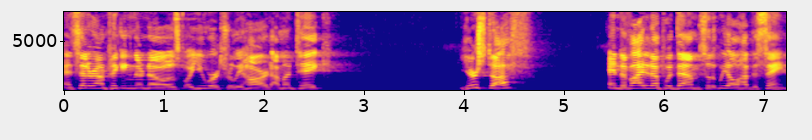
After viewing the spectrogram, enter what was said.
and sit around picking their nose while you worked really hard. I'm gonna take your stuff and divide it up with them so that we all have the same.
